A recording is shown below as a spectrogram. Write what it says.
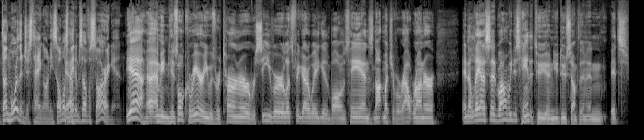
done more than just hang on. He's almost Yeah. made himself a star again. Yeah, I mean, his whole career he was returner, receiver. Let's figure out a way to get the ball in his hands. Not much of a route runner. And Atlanta said, "Why don't we just hand it to you and you do something?" And it's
